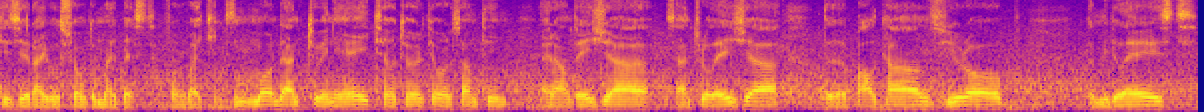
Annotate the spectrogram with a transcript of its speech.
this year I will show them my best for Vikings. More than 28 or 30 or something around Asia, Central Asia, the Balkans, Europe, the Middle East.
